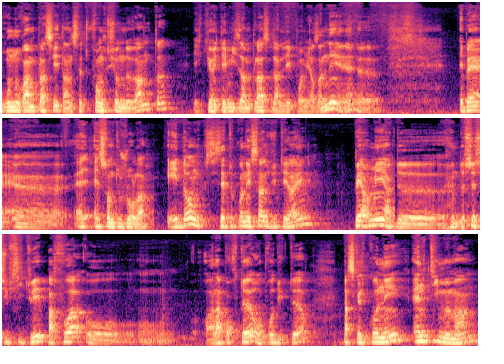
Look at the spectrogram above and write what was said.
pour nous remplacer dans cette fonction de vente et qui ont été mises en place dans les premières années, hein, euh, eh ben, euh, elles, sont toujours là. Et donc, cette connaissance du terrain permet de, se substituer parfois au- à l'apporteur, au producteur, parce qu'elle connaît intimement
